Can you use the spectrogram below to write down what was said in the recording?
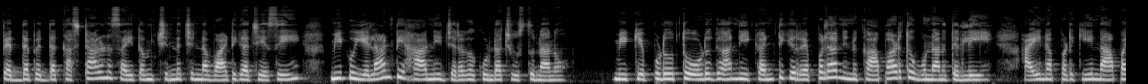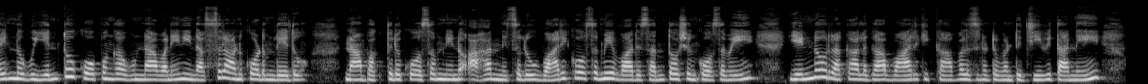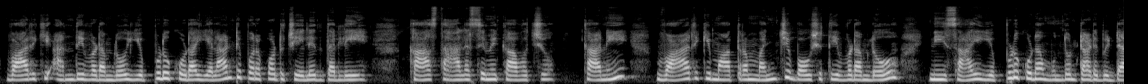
పెద్ద పెద్ద కష్టాలను సైతం చిన్న చిన్న వాటిగా చేసి మీకు ఎలాంటి హాని జరగకుండా చూస్తున్నాను. మీకెప్పుడూ తోడుగా నీ కంటికి రెప్పలా నిన్ను కాపాడుతూ ఉన్నాను తల్లి. అయినప్పటికీ నాపై నువ్వు ఎంతో కోపంగా ఉన్నావని నేను అస్సలు అనుకోవడం లేదు. నా భక్తుల కోసం నేను అహర్నిశలు వారి కోసమే వారి సంతోషం కోసమే ఎన్నో రకాలుగా వారికి కావలసినటువంటి జీవితాన్ని వారికి అందివ్వడంలో ఎప్పుడూ కూడా ఎలాంటి పొరపాటు చేయలేదు తల్లి. కాస్త ఆలస్యమే కావచ్చు. కానీ వారికి మాత్రం మంచి భవిష్యత్తు ఇవ్వడంలో నీ సాయి ఎప్పుడు కూడా ముందుంటాడు బిడ్డ.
